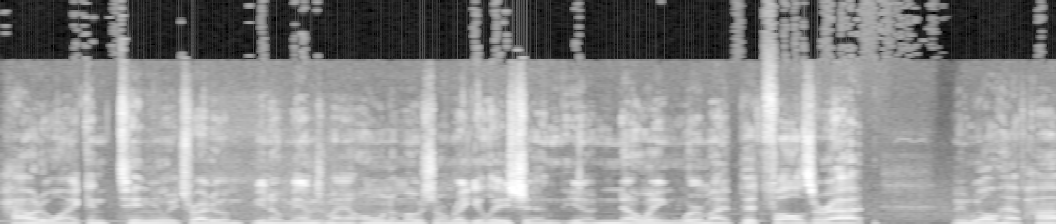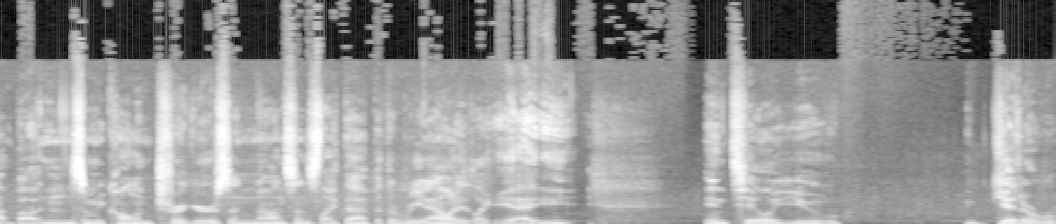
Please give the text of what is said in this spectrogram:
How do I continually try to, you know, manage my own emotional regulation, you know, knowing where my pitfalls are at? I mean, we all have hot buttons and we call them triggers and nonsense like that. But the reality is like, yeah, until you get a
